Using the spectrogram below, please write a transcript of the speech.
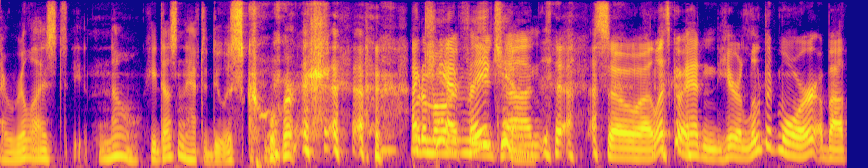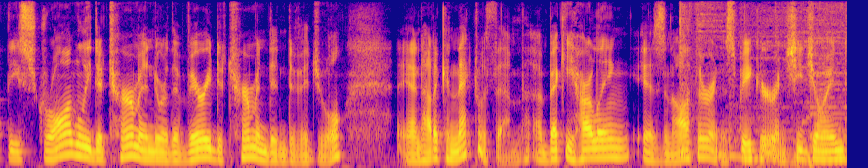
I realized, no, he doesn't have to do his schoolwork. I can't make you, him. Yeah. so uh, let's go ahead and hear a little bit more about the strongly determined or the very determined individual and how to connect with them. Uh, Becky Harling is an author and a speaker, and she joined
